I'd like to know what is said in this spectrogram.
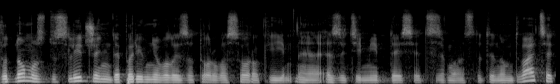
в одному з досліджень, де порівнювали заторва 40 і е, езетіміб 10 з статином 20,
